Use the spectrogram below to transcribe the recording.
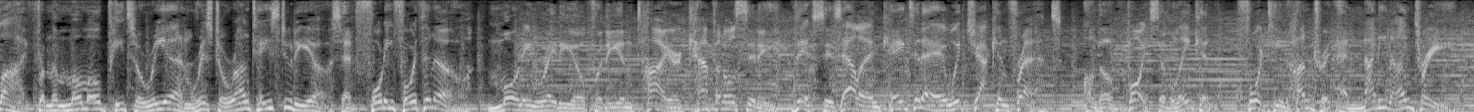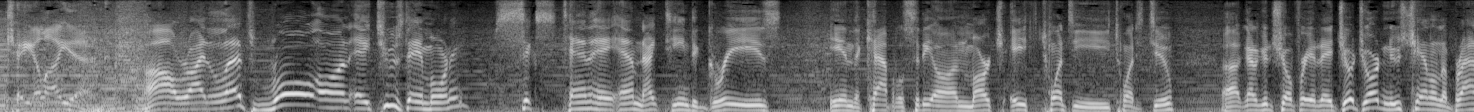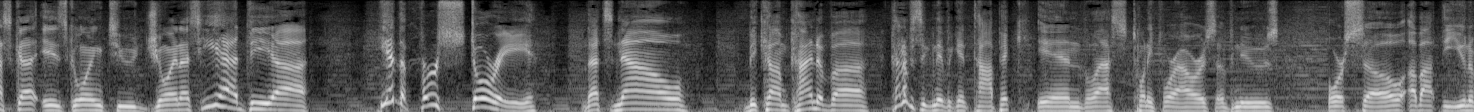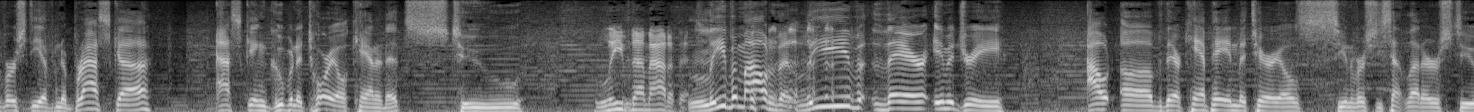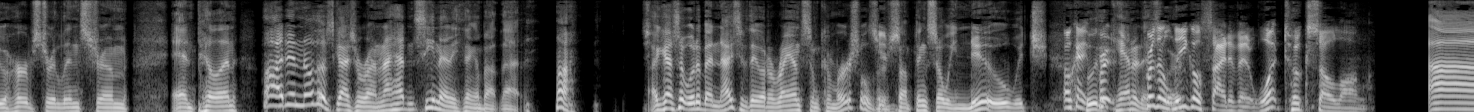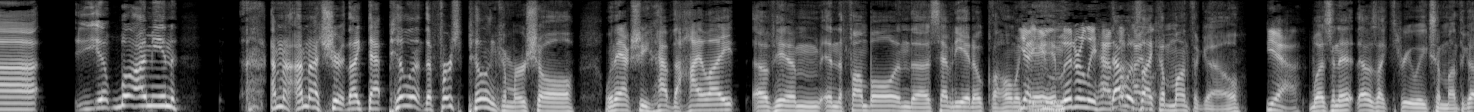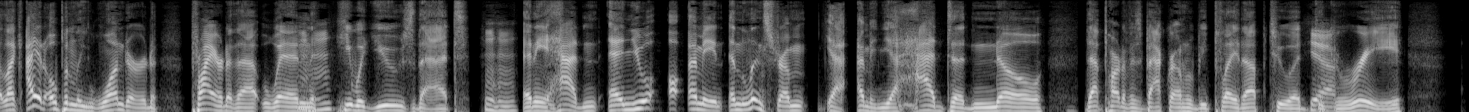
Live from the Momo Pizzeria and Ristorante Studios at 44th and O. Morning radio for the entire capital city. This is LNK Today with Jack and Friends on the voice of Lincoln, 1499.3 KLIN. All right, let's roll on a Tuesday morning, 6:10 a.m., 19 degrees in the capital city on March 8th, 2022. Uh, got a good show for you today. Joe Jordan, News Channel Nebraska, is going to join us. He had the uh, he had the first story that's now become kind of a kind of a significant topic in the last 24 hours of news or so about the University of Nebraska asking gubernatorial candidates to leave them out of it. Leave them out of it. leave their imagery out of their campaign materials. University sent letters to Herbster, Lindstrom, and Pillen. Oh, I didn't know those guys were running. I hadn't seen anything about that. Huh. I guess it would have been nice if they would have ran some commercials or something so we knew which okay who for, the candidates for the were. legal side of it. What took so long? Uh, yeah, well, I mean, I'm not. I'm not sure. Like that Pillen, the first Pillen commercial, when they actually have the highlight of him in the fumble in the '78 Oklahoma Yeah, game. Yeah, you literally have that was highlight. like a month ago, Yeah, wasn't it? That was like three weeks, a month ago. Like I had openly wondered prior to that when Mhm. he would use that, hmm and he hadn't. And you, I mean, and Lindstrom, yeah, I mean, you had to know that part of his background would be played up to a Yeah. degree.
